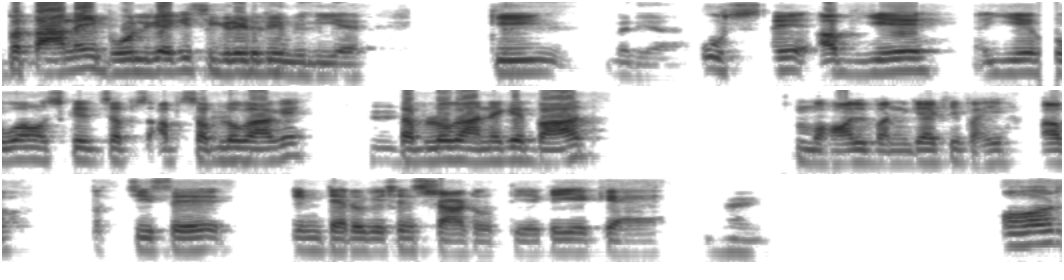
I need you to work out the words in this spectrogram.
बताना ही भूल गया कि सिगरेट भी मिली है कि उससे अब ये ये हुआ उसके जब अब सब लोग आ गए। सब लोग आने के बाद माहौल बन गया कि भाई अब बच्ची से इंटेरोगेशन स्टार्ट होती है कि ये क्या है। और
